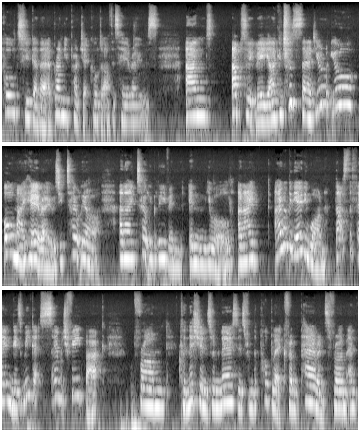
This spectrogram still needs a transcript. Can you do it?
pull together a brand new project called Arthur's Heroes. And absolutely, like I just said, you're, you're all my heroes, you totally are and I totally believe in in you all. And I I won't be the only one. That's the thing is we get so much feedback from clinicians, from nurses, from the public, from parents, from and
